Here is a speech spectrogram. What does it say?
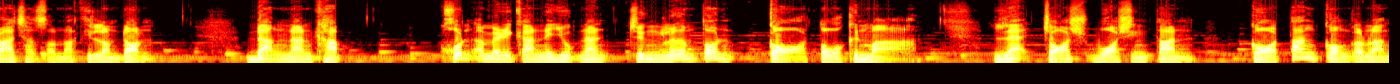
ราชสำนักที่ลอนดอน ดังนั้นครับ คนอเมริกันในยุคนั้นจึงเริ่มต้นก่อตัวขึ้นมา และจอร์จวอชิงตันก่อตั้งกองกำลัง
